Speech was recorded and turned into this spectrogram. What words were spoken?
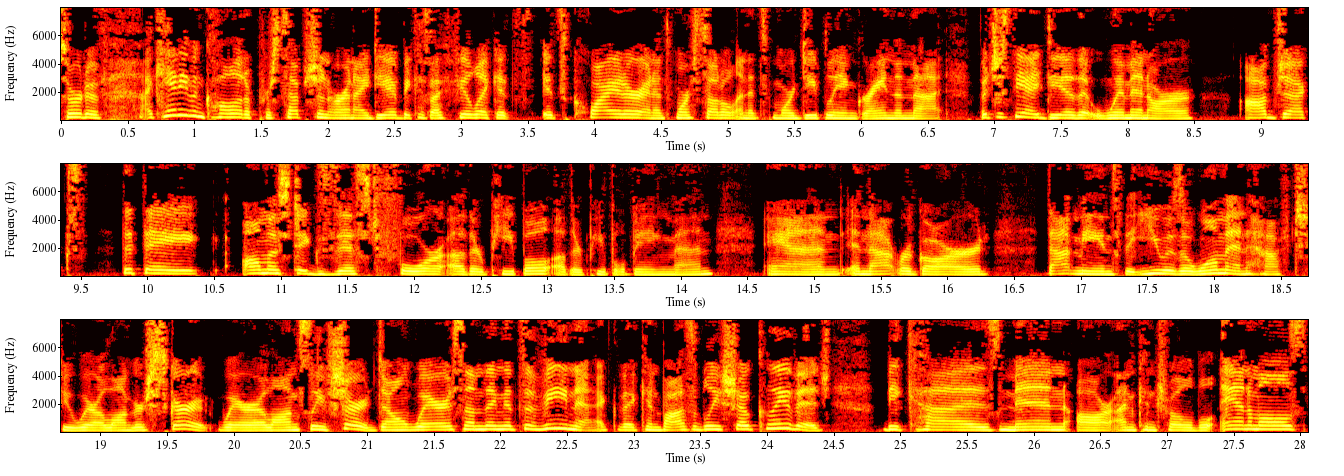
sort of, I can't even call it a perception or an idea because I feel like it's, it's quieter and it's more subtle and it's more deeply ingrained than that. But just the idea that women are objects that they almost exist for other people, other people being men. And in that regard, that means that you as a woman have to wear a longer skirt, wear a long sleeve shirt, don't wear something that's a v-neck that can possibly show cleavage because men are uncontrollable animals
